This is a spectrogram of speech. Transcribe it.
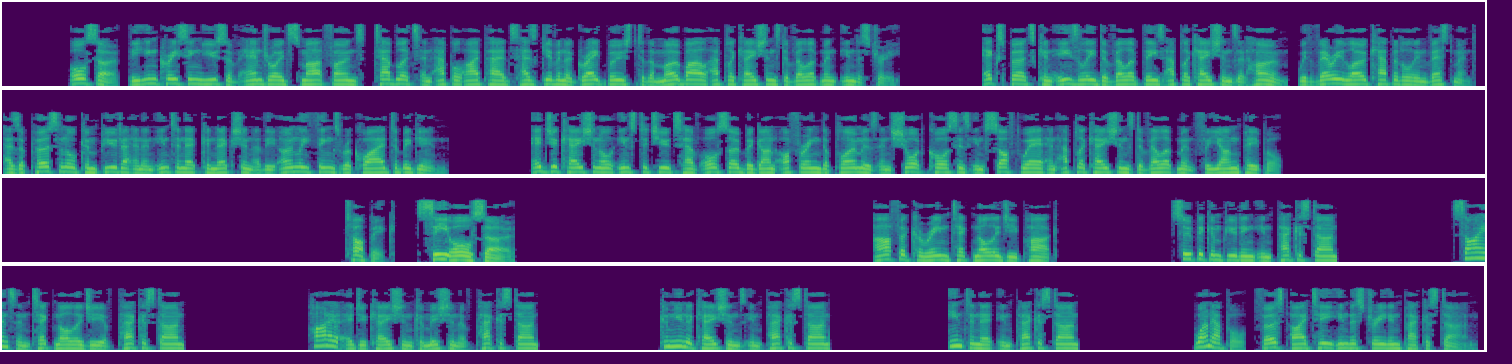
Also, the increasing use of Android smartphones, tablets and Apple iPads has given a great boost to the mobile applications development industry. Experts can easily develop these applications at home, with very low capital investment, as a personal computer and an Internet connection are the only things required to begin. Educational institutes have also begun offering diplomas and short courses in software and applications development for young people. See also Arfa Karim Technology Park Supercomputing in Pakistan Science and Technology of Pakistan Higher Education Commission of Pakistan Communications in Pakistan Internet in Pakistan One Apple, first IT industry in Pakistan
